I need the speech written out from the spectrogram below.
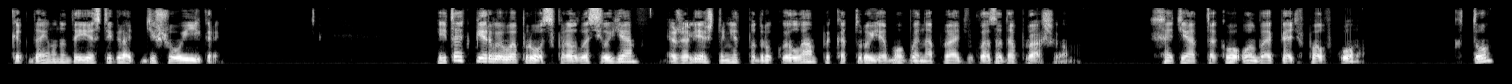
Когда ему надоест играть в дешевые игры? «Итак, первый вопрос», — провозгласил я, жалея, что нет под рукой лампы, которую я мог бы направить в глаза допрашиваемому. Хотя от такого он бы опять впал в кому. Кто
